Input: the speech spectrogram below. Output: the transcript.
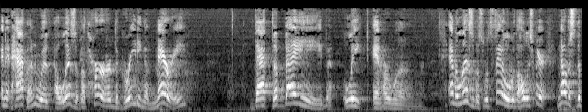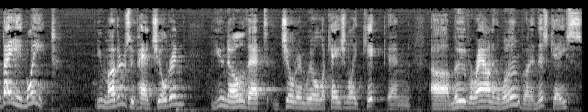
And it happened with Elizabeth heard the greeting of Mary that the babe leaped in her womb. And Elizabeth was filled with the Holy Spirit. Notice the babe leaped. You mothers who've had children, you know that children will occasionally kick and uh, move around in the womb, but in this case,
